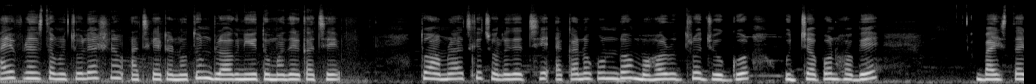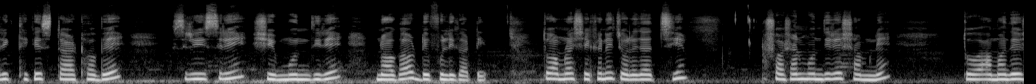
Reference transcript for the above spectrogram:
হাই ফ্রেন্ডস তো আমরা চলে আসলাম আজকে একটা নতুন ব্লগ নিয়ে তোমাদের কাছে। তো আমরা আজকে চলে যাচ্ছি একানকুণ্ড মহারুদ্র যজ্ঞ উদযাপন হবে। বাইশ তারিখ থেকে স্টার্ট হবে শ্রী শ্রী শিব মন্দিরে নগাঁও ডেফুলিঘাটে। তো আমরা সেখানে চলে যাচ্ছি শ্মশান মন্দিরের সামনে। তো আমাদের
